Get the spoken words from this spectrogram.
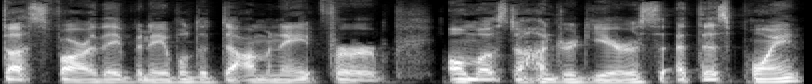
thus far they've been able to dominate for almost 100 years at this point.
